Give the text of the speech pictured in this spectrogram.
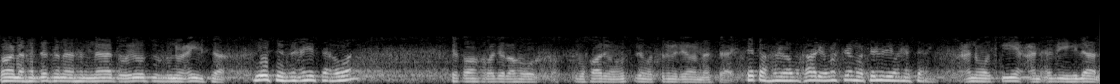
قال حدثنا هناد ويوسف بن عيسى يوسف بن عيسى هو ثقة أخرج له البخاري ومسلم والترمذي والنسائي ثقة أخرج البخاري ومسلم والترمذي والنسائي عن وكيع عن أبي هلال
